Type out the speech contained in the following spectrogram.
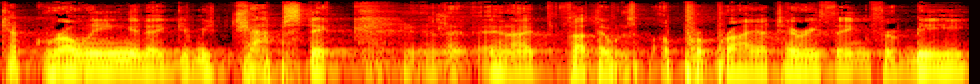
Kept growing, and they give me chapstick. And I, and I thought that was a proprietary thing for me.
